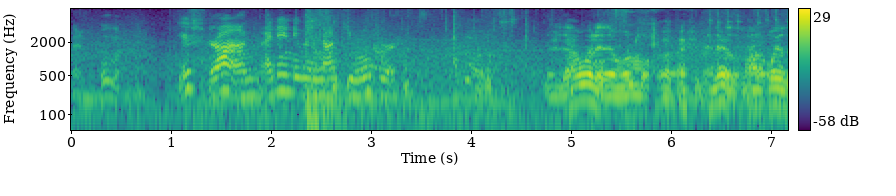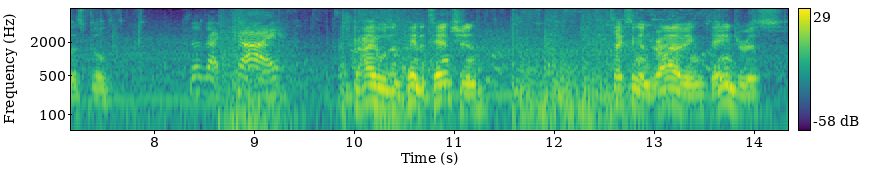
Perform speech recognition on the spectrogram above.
bullpen bulletin. You're strong. I didn't even knock you over. There's that one and then one more. Oh, actually, man, there's a lot of oil that spilled. So that guy. A guy who wasn't paying attention. Texting and driving, dangerous.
